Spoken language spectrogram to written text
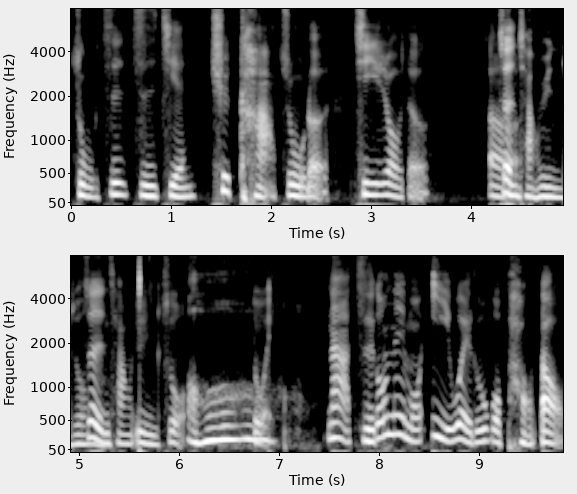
组织之间去卡住了肌肉的呃正常运作，正常运作哦，对。那子宫内膜异位如果跑到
